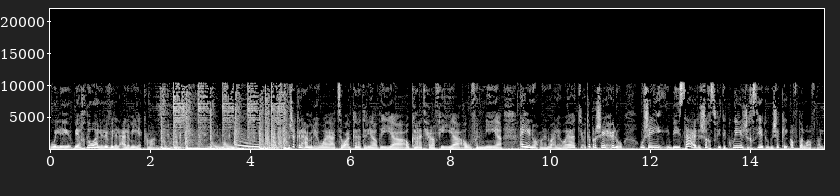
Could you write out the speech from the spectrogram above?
واللي بياخذوها لليفل العالمية كمان. بشكل عام الهوايات سواء كانت رياضية أو كانت حرفية أو فنية أي نوع من أنواع الهوايات يعتبر شيء حلو وشيء بيساعد الشخص في تكوين شخصيته بشكل أفضل وأفضل.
